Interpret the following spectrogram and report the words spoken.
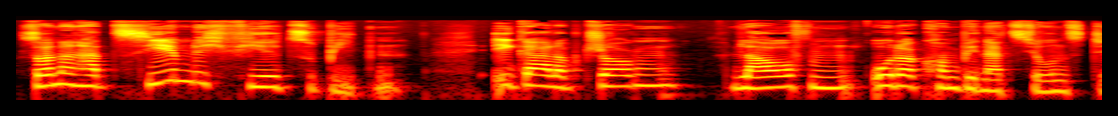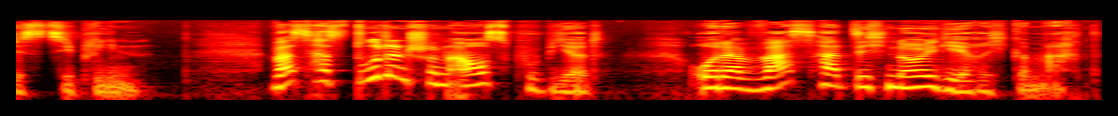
sondern hat ziemlich viel zu bieten. Egal ob Joggen, Laufen oder Kombinationsdisziplin. Was hast du denn schon ausprobiert? Oder was hat dich neugierig gemacht?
